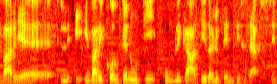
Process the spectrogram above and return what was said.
varie, i vari contenuti pubblicati dagli utenti stessi.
